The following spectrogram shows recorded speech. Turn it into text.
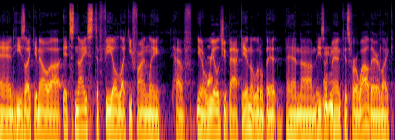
and he's like, you know, uh, it's nice to feel like you finally have, you know, reeled you back in a little bit. And um, he's like, man, because for a while there, like,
